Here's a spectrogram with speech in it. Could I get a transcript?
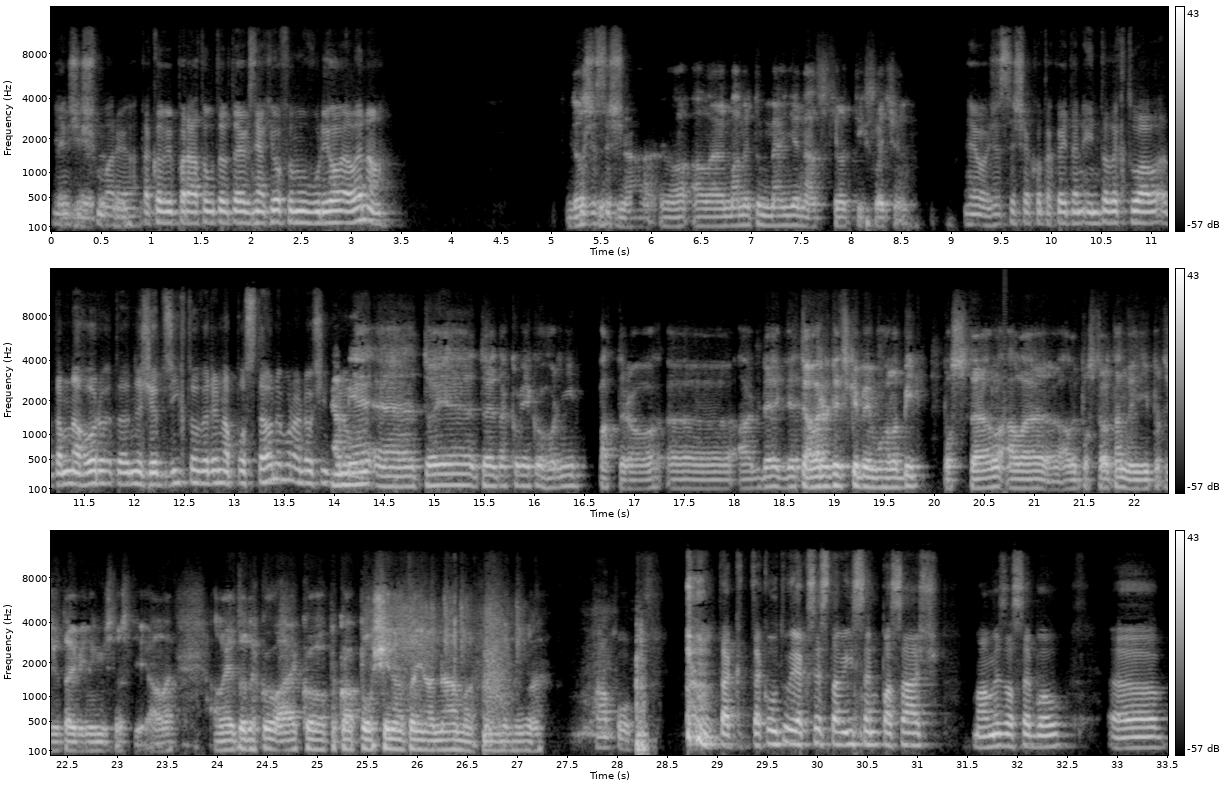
Ježíš Maria. Takhle vypadá to, to, to jak z nějakého filmu Woodyho Elena. Dost jako, jsi... no, ale máme tu méně náctiletých slečen. Jo, že jsi jako takový ten intelektuál. Tam nahoru, ten žebřík to vede na postel nebo na další Tam je, eh, to je, to je takový jako horní patro, eh, a kde, kde teoreticky by mohlo být postel, ale, ale postel tam není, protože to je v jiné místnosti, ale, ale je to taková, jako, taková plošina tady nad náma. Chápu. tak takovou tu, jak se staví sen pasáž, máme za sebou. Uh,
